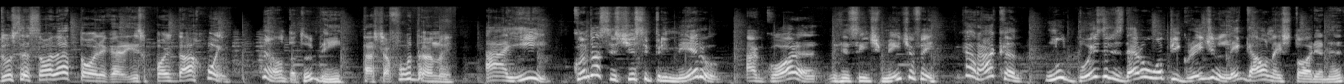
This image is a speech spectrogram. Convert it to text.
do Sessão Aleatória, cara. Isso pode dar ruim. Não, tá tudo bem. Tá chafurdando, hein? Aí, quando eu assisti esse primeiro, agora, recentemente, eu falei: caraca, no 2 eles deram um upgrade legal na história, né?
